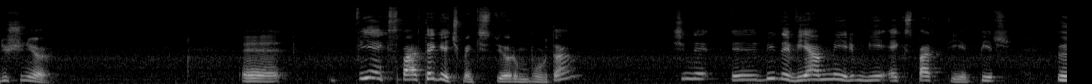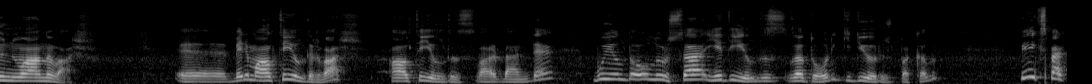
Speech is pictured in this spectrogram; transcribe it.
düşünüyorum. Ee, vExpert'e geçmek istiyorum burada. Şimdi e, bir de VMware'in vExpert diye bir ünvanı var. E, benim 6 yıldır var. 6 yıldız var bende. Bu yılda olursa 7 yıldıza doğru gidiyoruz bakalım. vExpert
